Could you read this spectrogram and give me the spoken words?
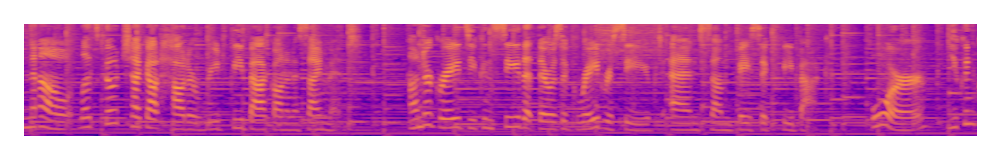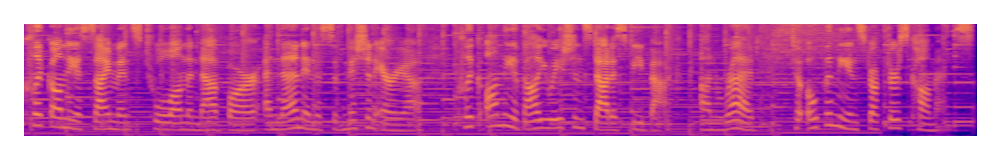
Now, let's go check out how to read feedback on an assignment. Under grades, you can see that there was a grade received and some basic feedback. Or, you can click on the assignments tool on the navbar and then in the submission area, click on the evaluation status feedback, unread, to open the instructor's comments.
